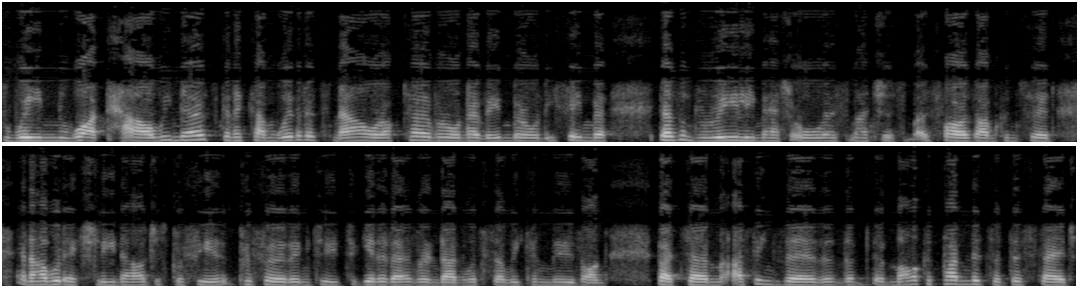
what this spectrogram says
when, what, how. We know it's going to come, whether it's now or October or November or December, doesn't really matter all as much as as far as I'm concerned. And I would actually now just prefer prefer them to to get it over and done with so we can move on. But um, I think the, the the market pundits at this stage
